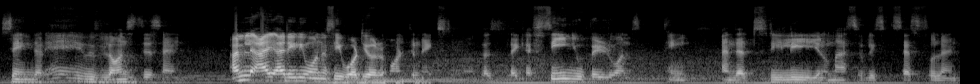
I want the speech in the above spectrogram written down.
saying that hey we've launched this and i mean i, I really want to see what you're on to next you know because like i've seen you build one thing and that's really you know massively successful and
